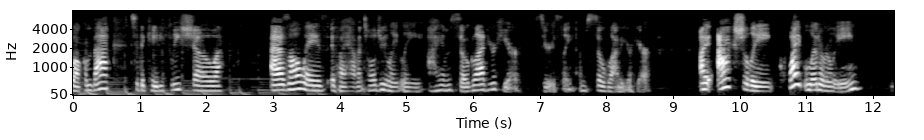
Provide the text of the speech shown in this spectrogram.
Welcome back to the Kattie Fleece Show. As always, if I haven't told you lately, I am so glad you're here. Seriously, I'm so glad you're here. I actually, quite literally,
